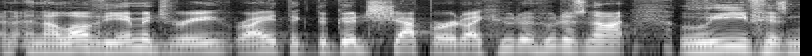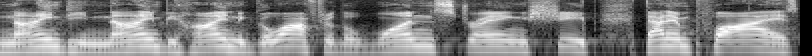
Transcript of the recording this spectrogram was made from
And, and I love the imagery, right? The, the good shepherd, like who, do, who does not leave his 99 behind to go after the one straying sheep? That implies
